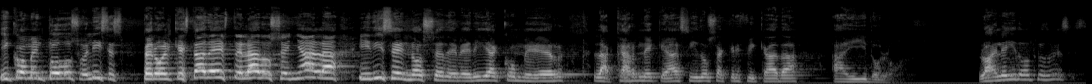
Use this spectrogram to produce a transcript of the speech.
y comen todos felices. Pero el que está de este lado señala y dice, no se debería comer la carne que ha sido sacrificada a ídolos. ¿Lo ha leído otras veces?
